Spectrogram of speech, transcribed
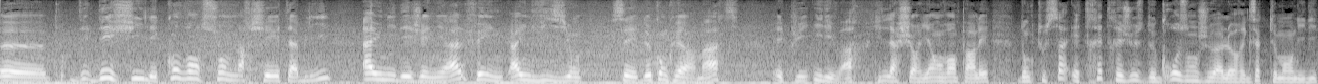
euh, défie les conventions de marché établies, a une idée géniale, a une vision, c'est de conquérir Mars et puis il y va, il lâche rien, on va en parler. Donc tout ça est très très juste, de gros enjeux alors exactement Lydie.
